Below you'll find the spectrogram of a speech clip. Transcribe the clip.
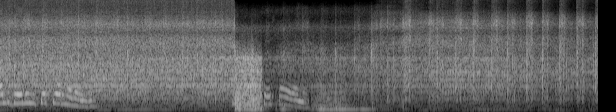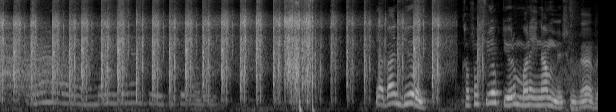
Ali beynini çok yorma bence. Tesla yani. Ya ben diyorum kafası yok diyorum bana inanmıyorsunuz abi.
